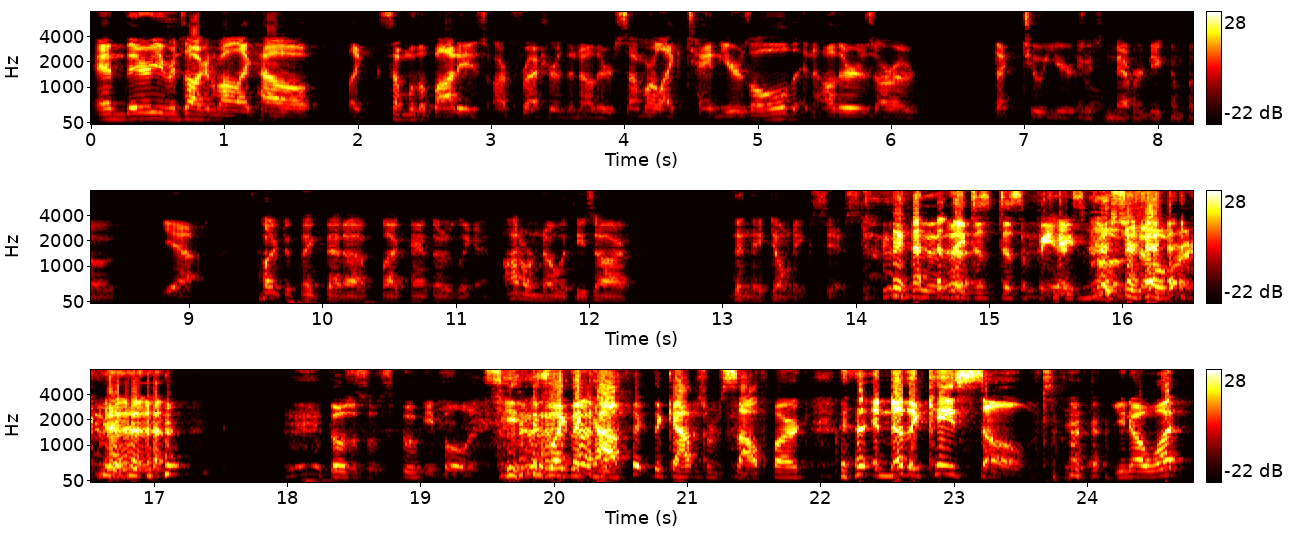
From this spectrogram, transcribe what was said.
And they're even talking about like how like some of the bodies are fresher than others. Some are like ten years old, and others are like two years And it's old. never decomposed. Yeah, I like to think that uh, Black Panther was like, if I don't know what these are, then they don't exist. they just disappear. Case closed. Shit over. those are some spooky bullets. it's like the cop, the cops from South Park. Another case solved. you know what?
